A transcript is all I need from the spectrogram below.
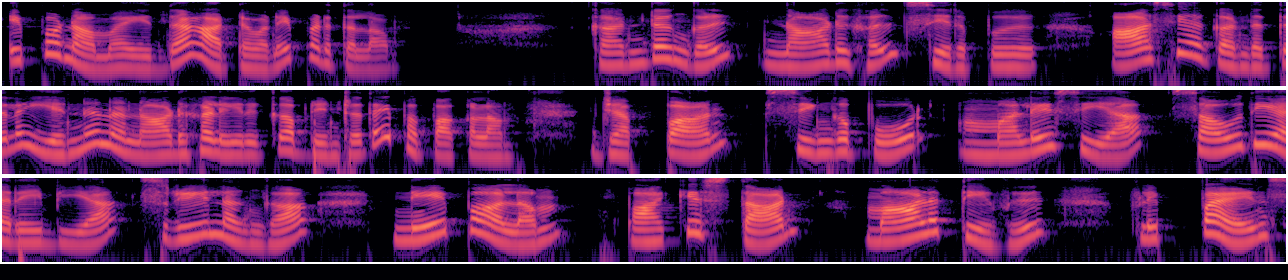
இப்போ நாம் இதை அட்டவணைப்படுத்தலாம். கண்டங்கள் நாடுகள் சிறப்பு. ஆசியா கண்டத்தில் என்னென்ன நாடுகள் இருக்குது அப்படின்றத இப்போ பார்க்கலாம். Japan Singapore Malaysia Saudi Arabia Sri Lanka நேபாளம் பாகிஸ்தான் மாலத்தீவு பிலிப்பைன்ஸ்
